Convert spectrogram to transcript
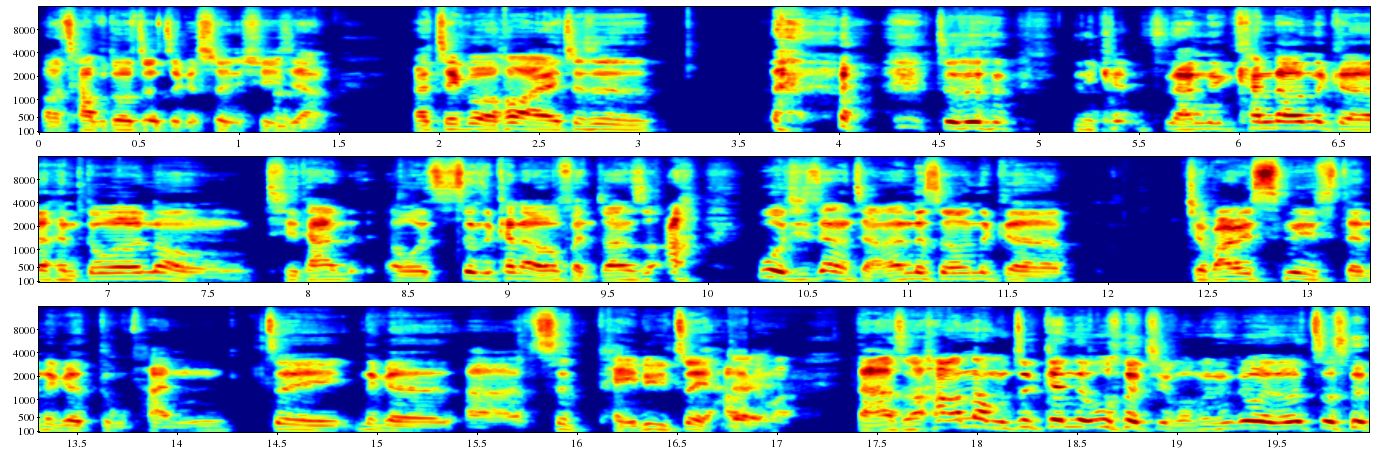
哦，差不多就这个顺序这样，那、嗯、结果后来就是。就是你看，然后你看到那个很多那种其他，我甚至看到有粉砖说啊，沃奇这样讲啊，那时候那个 Jabari Smith 的那个赌盘最那个呃是赔率最好的嘛，大家说好，那我们就跟着沃局。我们如果说就是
